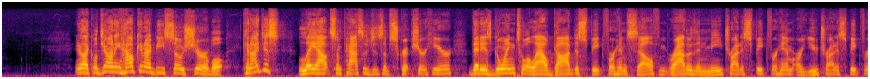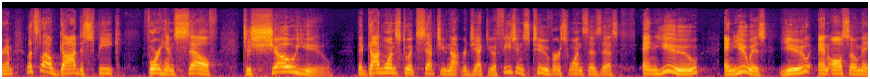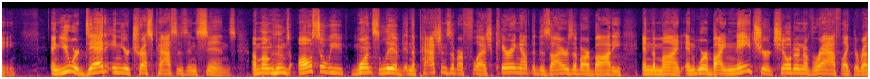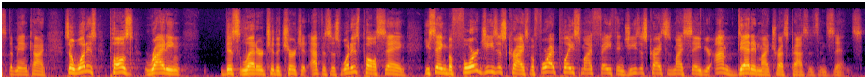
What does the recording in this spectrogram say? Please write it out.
You're like, well, Johnny, how can I be so sure? Well, can I just lay out some passages of scripture here that is going to allow God to speak for himself rather than me try to speak for him or you try to speak for him. Let's allow God to speak for himself to show you that God wants to accept you, not reject you. Ephesians 2, verse 1 says this, and you, and you is you and also me, And you were dead in your trespasses and sins, among whom also we once lived in the passions of our flesh, carrying out the desires of our body and the mind, and were by nature children of wrath like the rest of mankind. So, what is Paul's writing this letter to the church at Ephesus? What is Paul saying? He's saying, Before Jesus Christ, before I place my faith in Jesus Christ as my Savior, I'm dead in my trespasses and sins.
